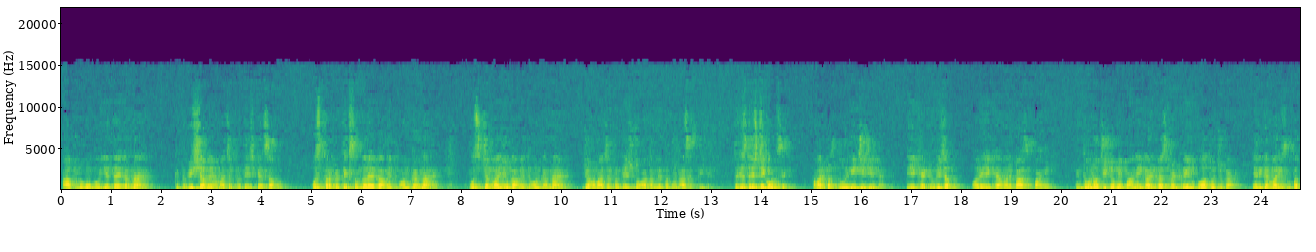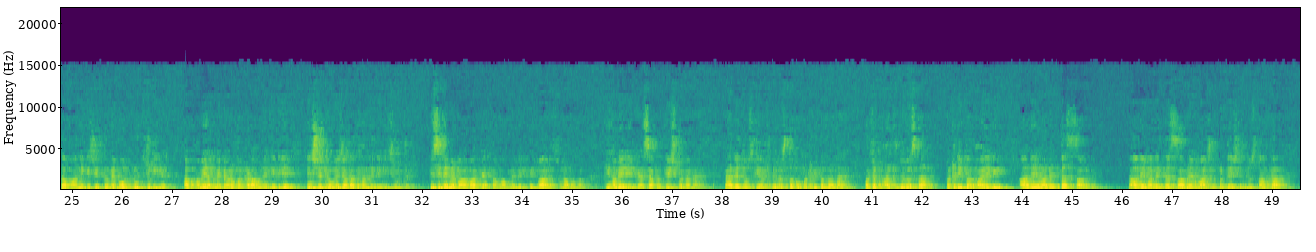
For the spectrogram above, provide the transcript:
आप लोगों को यह तय करना है कि भविष्य में हिमाचल प्रदेश कैसा हो। उस प्राकृतिक सौंदर्य का हमें ध्वन करना है, उस जलवायु का हमें ध्वन करना है, जो हिमाचल प्रदेश को आत्मनिर्भर बना सकती है। तो इस दृष्टिकोण से हमारे पास दो ही चीज़ें हैं, एक है टूरिज़्म और एक है हमारे पास पानी। इन दोनों चीज़ों में पानी का इन्वेस्टमेंट ड्रेन बहुत हो चुका है, यानी कि हमारी संपदा पानी के क्षेत्र में बहुत लूट चुकी है। अब हमें अपने पैरों पर खड़ा होने के लिए इन क्षेत्रों में ज़्यादा ध्यान देने की ज़रूरत है। इसीलिए मैं बार बार कहता हूँ, आपने मेरी कई बार सुना होगा कि हमें एक ऐसा प्रदेश बनाना है। पहले तो उसकी अर्थव्यवस्था को पटड़ी पर लाना है और जब अर्थव्यवस्था पटड़ी पर आएगी, आने वाले दस साल में, आने वाले दस साल में हिमाचल प्रदेश, हिंदुस्तान का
